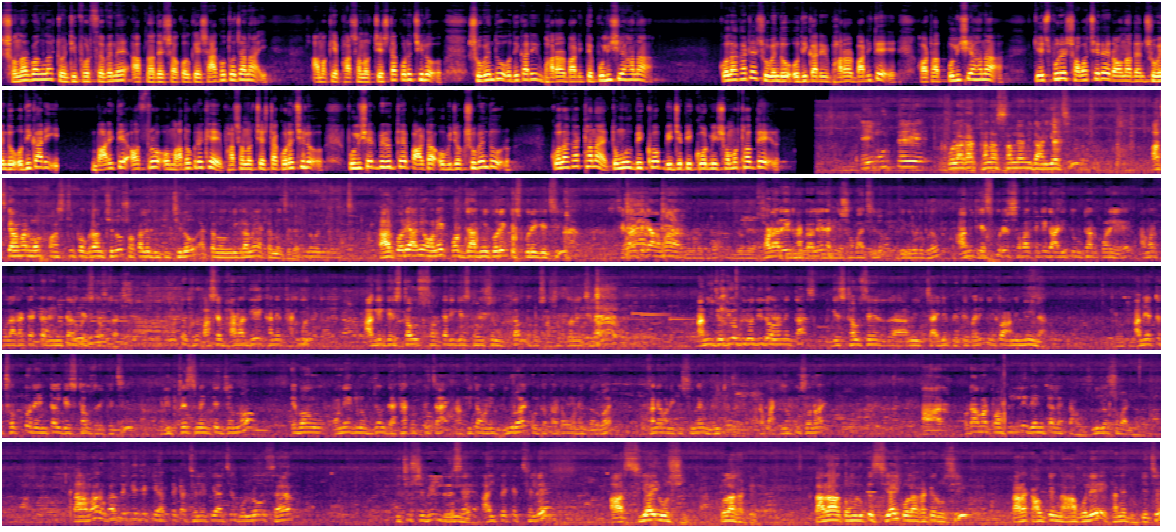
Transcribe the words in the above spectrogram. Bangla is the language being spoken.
সোনার বাংলা টোয়েন্টি ফোর সেভেনে আপনাদের সকলকে স্বাগত জানাই। আমাকে ফাঁসানোর চেষ্টা করেছিল শুভেন্দু অধিকারীর ভাড়ার বাড়িতে পুলিশি হানা। কোলাঘাটে শুভেন্দু অধিকারীর ভাড়ার বাড়িতে হঠাৎ পুলিশি হানা। কেশপুরের সভা ছেড়ে রওনা দেন শুভেন্দু অধিকারী। বাড়িতে অস্ত্র ও মাদক রেখে ফাঁসানোর চেষ্টা করেছিল পুলিশের বিরুদ্ধে পাল্টা অভিযোগ শুভেন্দুর। কোলাঘাট থানায় তুমুল বিক্ষোভ বিজেপি কর্মী সমর্থকদের। এই মুহূর্তে কোলাঘাট থানার সামনে আমি দাঁড়িয়ে আছি। আজকে আমার মোট পাঁচটি প্রোগ্রাম ছিল, সকালে দুটি ছিল, একটা নন্দীগ্রামে, একটা মেছেদের। তারপরে আমি অনেক পথ জার্নি করে কেশপুরে গেছি। সেখান থেকে আমার খড়ারে ঘাটালের একটি সভা ছিল। আমি কেশপুরের সভা থেকে গাড়িতে ওঠার পরে আমার কোলাঘাটে একটা রেন্টাল গেস্ট হাউস আছে। বাসে ভাড়া দিয়ে এখানে থাকি। আগে গেস্ট হাউস, সরকারি গেস্ট হাউসে উঠতাম তখন শাসক দলে ছিলাম। আমি যদিও বিরোধী দলনেতা, গেস্ট হাউসের আমি চাইলে পেতে পারি, কিন্তু আমি নিই না। আমি একটা ছোট্ট রেন্টাল গেস্ট হাউস রেখেছি রিফ্রেশমেন্টের জন্য, এবং অনেক লোকজন দেখা করতে চায়। কাঁথিটা অনেক দূর হয়, কলকাতাটাও অনেক দূর হয়। ওখানে অনেকের সঙ্গে মিট ওটা পার্টি অফিসও নয়। আর ওটা আমার কমপ্লিটলি রেন্টাল একটা হাউস নিজস্ব বাড়ি হবে। তা আমার ওখান থেকে যে কেয়ারটেকার ছেলেটি আছে, বলল, স্যার, কিছু সিভিল ড্রেসে আইপ্যাকের ছেলে আর সিআই ওসি কোলাঘাটের। তারা তমলুকের সিআই কোলাঘাটের ওসি তারা কাউকে না বলে এখানে ঢুকেছে।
